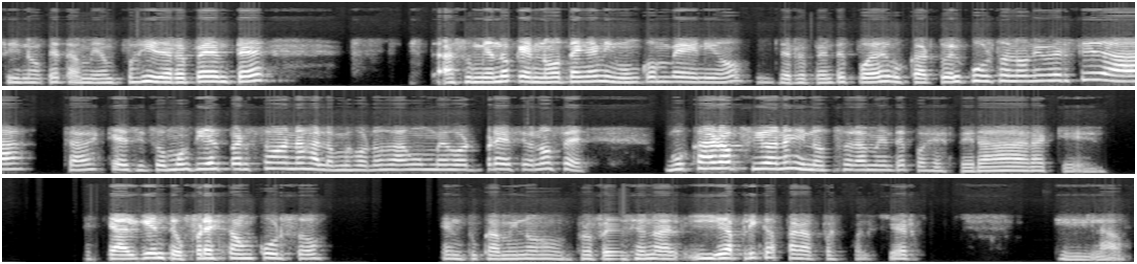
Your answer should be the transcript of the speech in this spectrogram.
sino que también pues y de repente asumiendo que no tenga ningún convenio, de repente puedes buscar tú el curso en la universidad, sabes que si somos 10 personas, a lo mejor nos dan un mejor precio, no sé, buscar opciones y no solamente pues esperar a que, a que alguien te ofrezca un curso en tu camino profesional y aplica para pues cualquier eh, lado.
